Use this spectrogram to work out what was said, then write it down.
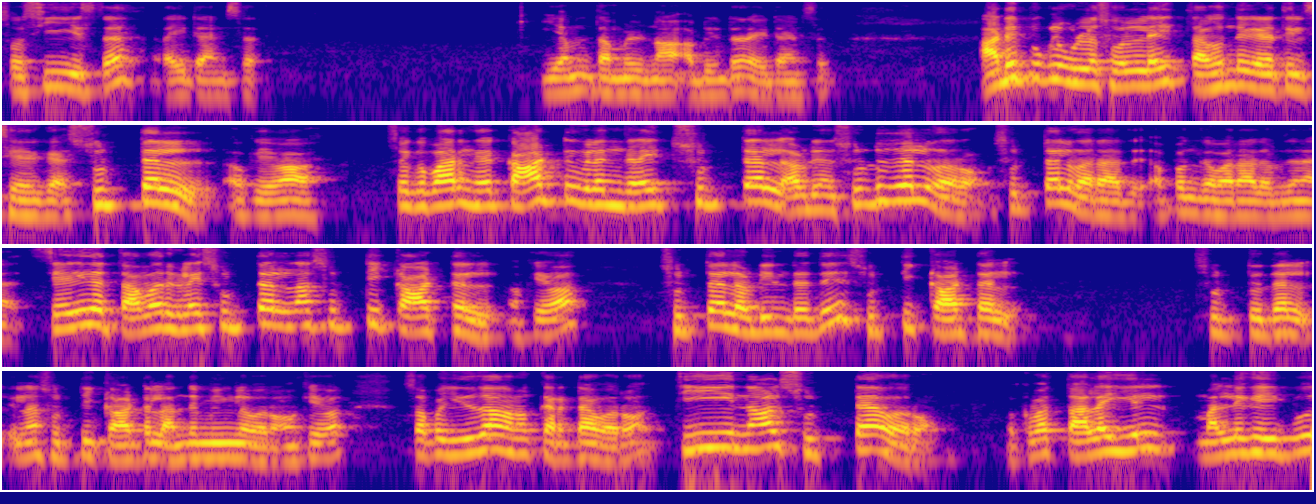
So C is the right answer எம் தமிழ்னா அப்படின்ற ரைட் ஆன்சர் அடைப்புக்குள் உள்ள சொல்லை தகுந்த இடத்தில் சேர்க்க சுட்டல் ஓகேவா ஸோ இங்க பாருங்க. காட்டு விலங்குகளை சுட்டல் அப்படின்னு சுடுதல் வரும். சுட்டல் வராது. அப்போ இங்கே வராது அப்படின்னா செய்த தவறுகளை சுட்டல்னா சுட்டி காட்டல் ஓகேவா சுட்டல் அப்படின்றது சுட்டி காட்டல் சுட்டுதல் இல்லைன்னா சுட்டி காட்டல் அந்த மீன்ல வரும் ஓகேவா ஸோ அப்போ இதுதான் நமக்கு கரெக்டாக வரும். தீயினால் சுட்ட வரும் ஓகேவா தலையில் மல்லிகைப்பூ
